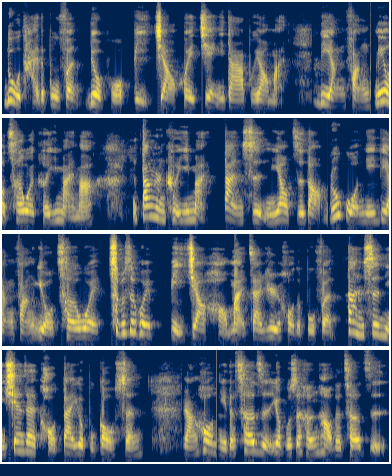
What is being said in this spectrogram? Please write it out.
露台的部分，六婆比较会建议大家不要买。两房没有车位可以买吗？当然可以买，但是你要知道，如果你两房有车位，是不是会比较好卖在日后的部分？但是你现在口袋又不够深，然后你的车子又不是很好的车子，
